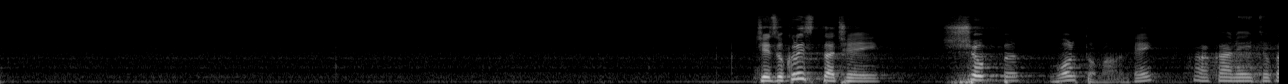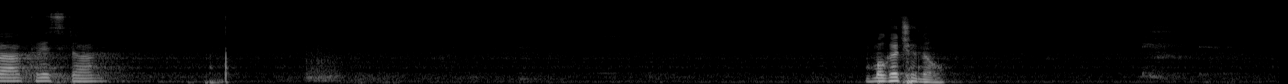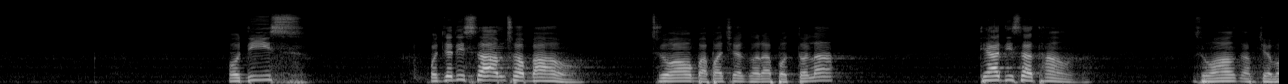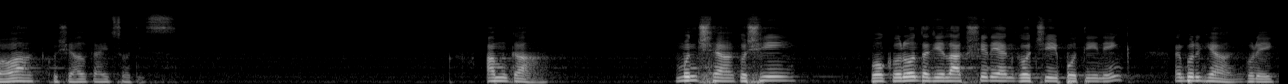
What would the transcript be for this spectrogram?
जेजू क्रिस्ताचें शुभ वर्तमान हे आकाणी तुका क्रिस्ता मोगाचें न्हू हो दीस हो म्हज्या दिसा आमचो भाव जो बापाच्या घरा पत्तला त्या दिसा थावन जुवांक आमच्या भावाक खुशालकायचो दीस. आमकां मनशां खुशी वो हो करून ताची लागशिरी आनी गोची पोतीनीक आनी भुरग्यांक गुडेक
